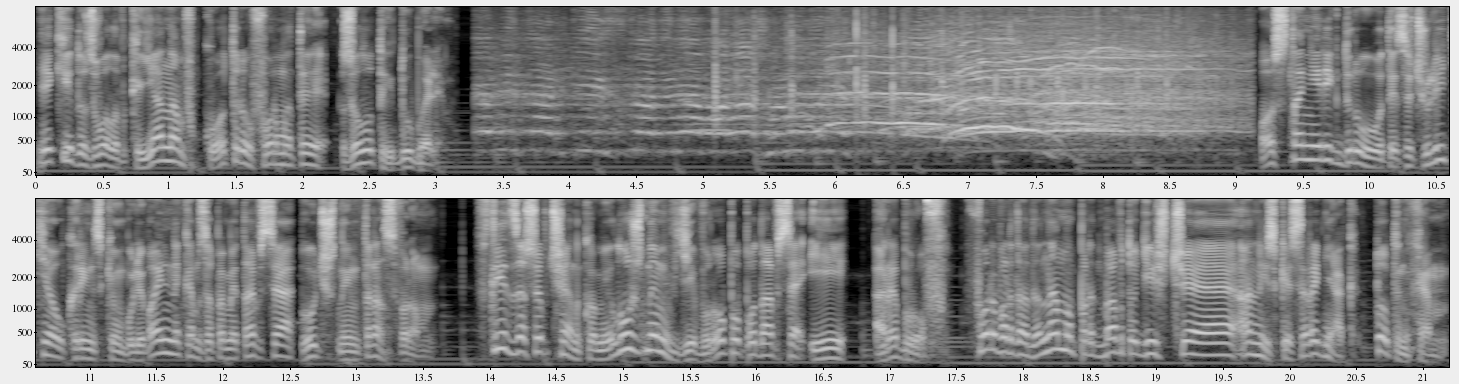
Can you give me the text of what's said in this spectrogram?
який дозволив киянам вкотре оформити золотий дубль. Останній рік другого тисячоліття українським вболівальникам запам'ятався гучним трансфером. Вслід за Шевченком і Лужним в Європу подався і Ребров. Форварда Динамо придбав тоді ще англійський середняк Тоттенхем.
